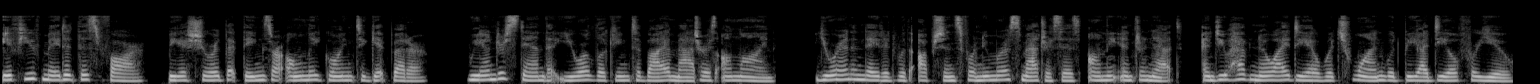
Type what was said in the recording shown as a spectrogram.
If you've made it this far, be assured that things are only going to get better. We understand that you are looking to buy a mattress online. You're inundated with options for numerous mattresses on the internet, and you have no idea which one would be ideal for you.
